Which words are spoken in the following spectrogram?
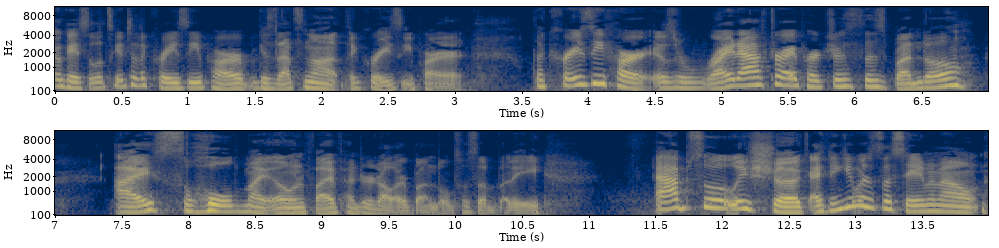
Okay, so let's get to the crazy part because that's not the crazy part. The crazy part is right after I purchased this bundle, I sold my own $500 bundle to somebody. Absolutely shook. I think it was the same amount,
